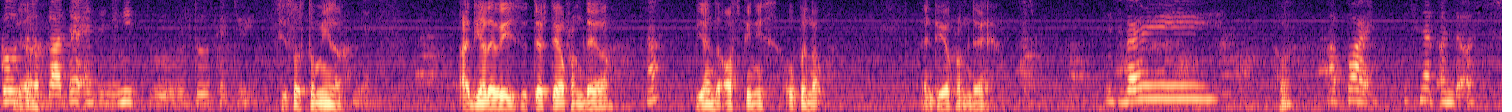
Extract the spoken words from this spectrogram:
go yeah. to the bladder, and then you need to do surgery. Cystostomy lah. Yes. Uh, the other way is to just take out from there Huh? Behind the os penis, open up, and take out from there. It's very huh? apart. It's not on the os.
